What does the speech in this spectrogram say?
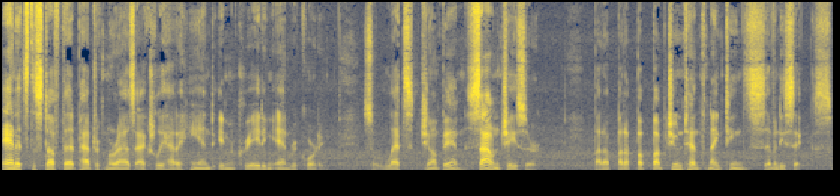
and it's the stuff that Patrick Moraz actually had a hand in creating and recording. So let's jump in. Sound Chaser. June 10th, 1976.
